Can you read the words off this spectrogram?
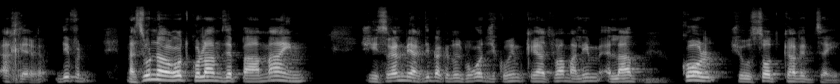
אחר, different. נשאו נאורות קולם זה פעמיים שישראל מייחדים לקדוש ברוך הוא שקוראים קריאת שמע מעלים אליו קול שהוא סוד קו אמצעי.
